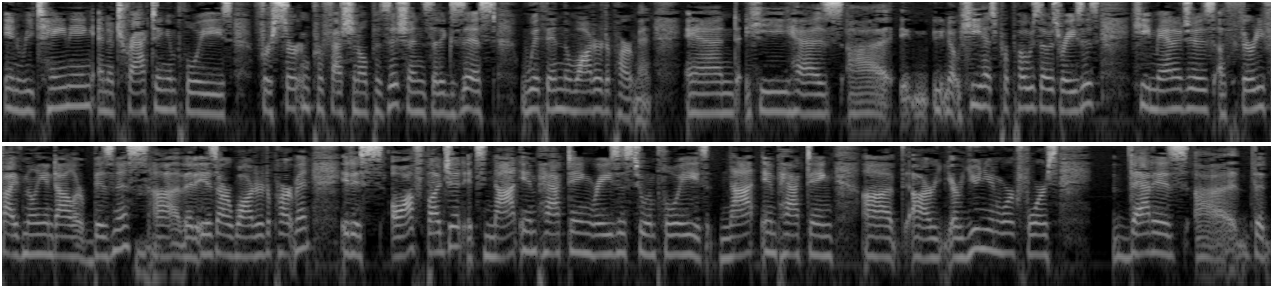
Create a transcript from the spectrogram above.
in retaining and attracting employees for certain professional positions that exist within the water department. And he has, uh, you know, he has proposed those raises. He manages a $35 million business uh, that is our water department. It is off budget. It's not impacting raises to employees, not impacting uh, our, our union workforce that is uh, the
